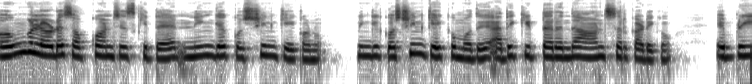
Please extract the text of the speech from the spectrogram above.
உங்களோட சப்கான்ஷியஸ் கிட்ட நீங்கள் கொஸ்டின் கேட்கணும். நீங்கள் கொஸ்டின் கேட்கும்போது அதுக்கிட்ட இருந்து ஆன்சர் கிடைக்கும். எப்படி?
